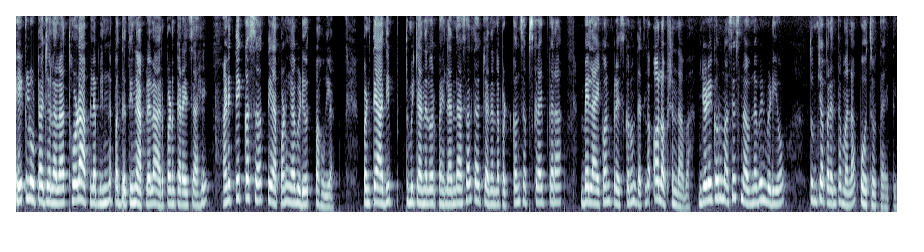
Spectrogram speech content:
एक लोटा जलाला थोडा आपल्या भिन्न पद्धतीने आपल्याला अर्पण करायचं आहे आणि ते कसं ते आपण या व्हिडिओत पाहूया. पण त्याआधी तुम्ही चॅनलवर पहिल्यांदा असाल तर चॅनलला पटकन सबस्क्राईब करा बेल आयकॉन प्रेस करून त्यातलं ऑल ऑप्शन दाबा जेणेकरून असेच नवनवीन व्हिडिओ तुमच्यापर्यंत मला पोहोचवता येतील.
